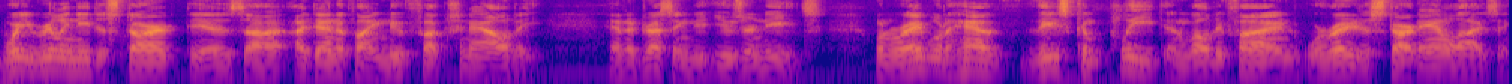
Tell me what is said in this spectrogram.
where you really need to start is uh, identifying new functionality and addressing user needs. When we're able to have these complete and well defined, we're ready to start analyzing.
